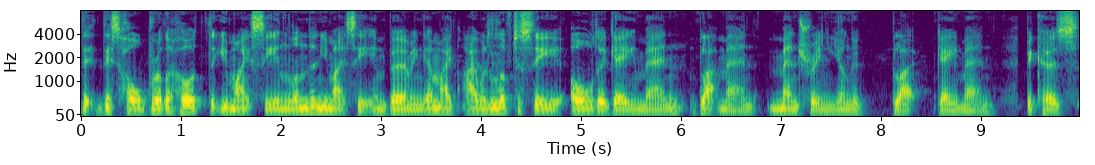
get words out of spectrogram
th- this whole brotherhood that you might see in London, you might see it in Birmingham. I, I would love to see older gay men, black men, mentoring younger black gay men because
